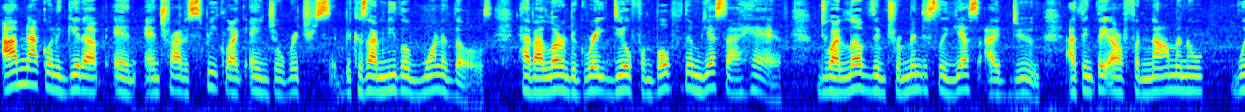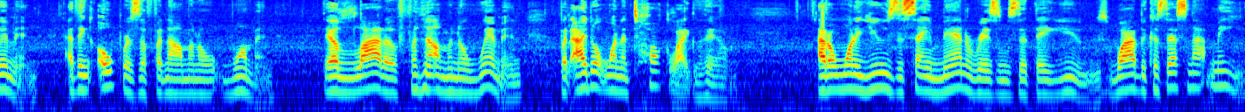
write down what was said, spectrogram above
I'm not going to get up and, and try to speak like Angel Richardson because I'm neither one of those. Have I learned a great deal from both of them? Yes, I have. Do I love them tremendously? Yes, I do. I think they are phenomenal women. I think Oprah's a phenomenal woman. There are a lot of phenomenal women, but I don't want to talk like them. I don't want to use the same mannerisms that they use. Why? Because that's not me.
